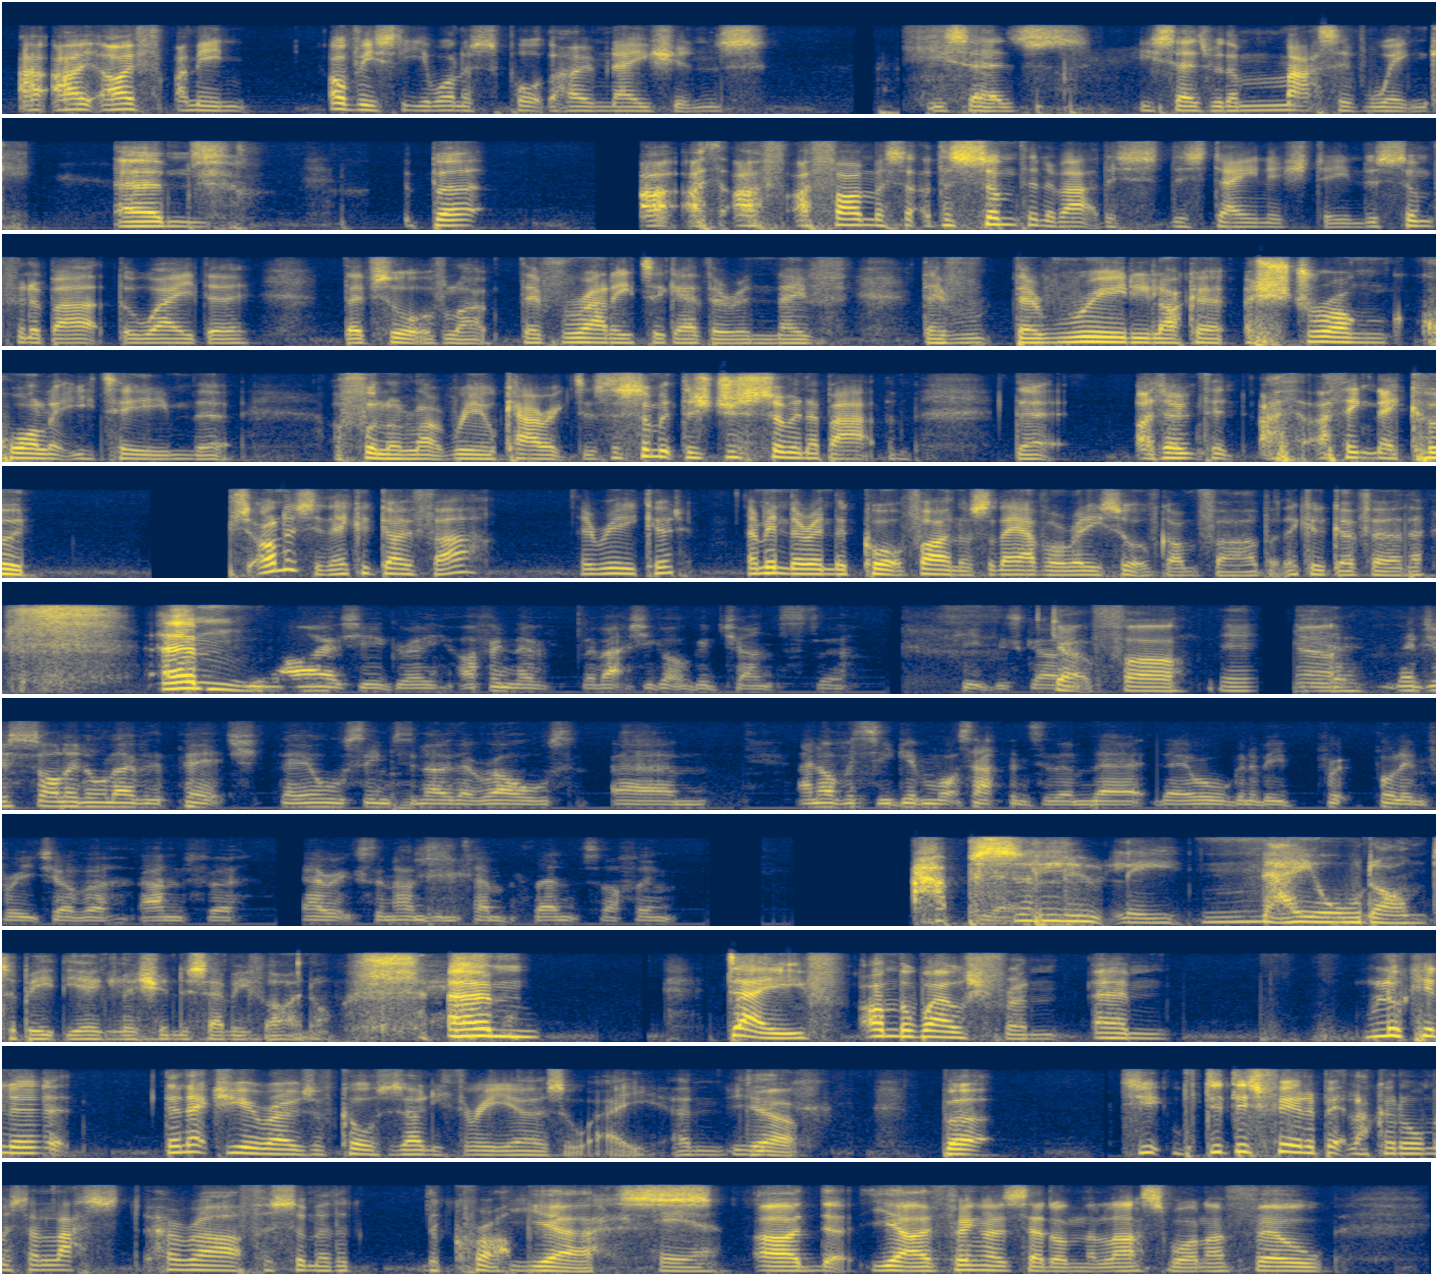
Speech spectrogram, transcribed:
I, I I've I mean obviously you want to support the home nations. He says he says with a massive wink. Um, but I, I, I find myself there's something about this this Danish team. There's something about the way they they've sort of like they've rallied together and they've they've they're really like a, a strong quality team that are full of like real characters. There's something there's just something about them that I don't think I, th- I think they could honestly they could go far. They really could. I mean they're in the quarterfinals, so they have already sort of gone far, but they could go further. Um, Yeah, I actually agree. I think they've they've actually got a good chance to keep this going. Get far. Yeah. They're, they're just solid all over the pitch. They all seem to know their roles. Um, and obviously, given what's happened to them, they're they're all going to be pr- pulling for each other and for Eriksen 110%. I think absolutely nailed on to beat the English in the semi-final. Um, Dave, on the Welsh front, um, looking at the next Euros, of course, is only three years away, and Yeah. but do you- did this feel a bit like an almost a last hurrah for some of the the crop? Yes. Here. Uh, th- yeah, I think I said on the last one, I feel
